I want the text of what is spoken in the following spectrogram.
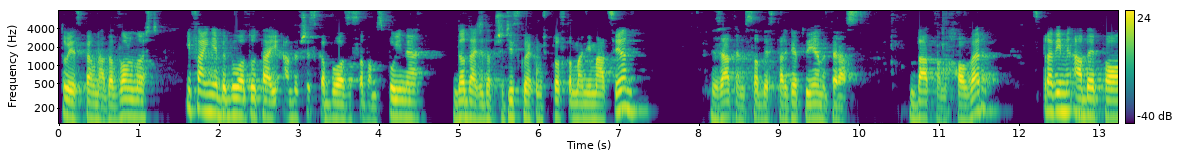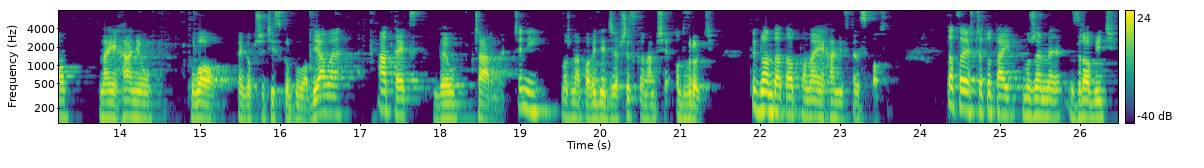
Tu jest pełna dowolność. I fajnie by było tutaj, aby wszystko było ze sobą spójne dodać do przycisku jakąś prostą animację. Zatem sobie stargetujemy teraz button hover. Sprawimy, aby po najechaniu tło tego przycisku było białe, a tekst był czarny. Czyli można powiedzieć, że wszystko nam się odwróci. Wygląda to po najechaniu w ten sposób. To, co jeszcze tutaj możemy zrobić,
